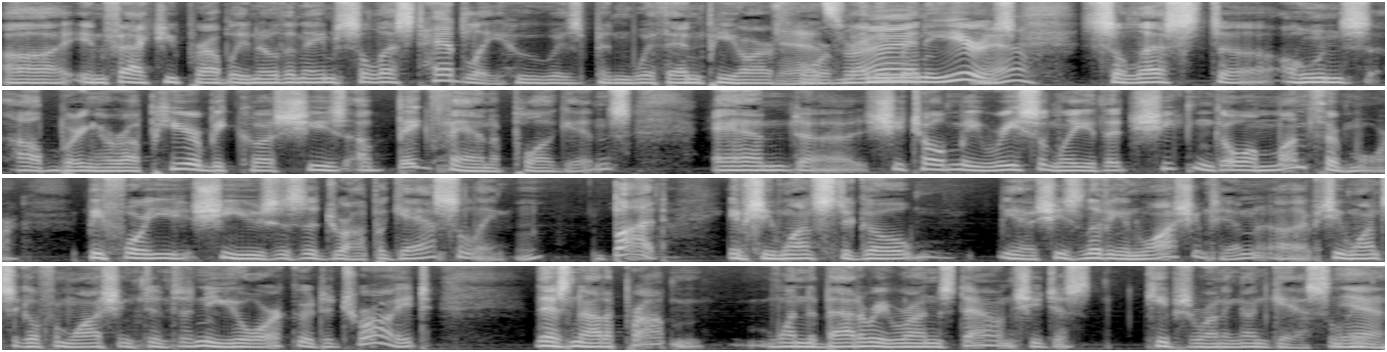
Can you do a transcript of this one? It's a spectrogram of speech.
Uh, in fact, you probably know the name Celeste Headlee, who has been with NPR for many, right. many years. Yeah. Celeste uh, owns, I'll bring her up here because she's a big fan of plugins. And uh, she told me recently that she can go a month or more before you, she uses a drop of gasoline. Mm-hmm. But if she wants to go, you know, she's living in Washington. Uh, if she wants to go from Washington to New York or Detroit, there's not a problem when the battery runs down, she just keeps running on gasoline. Yeah,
